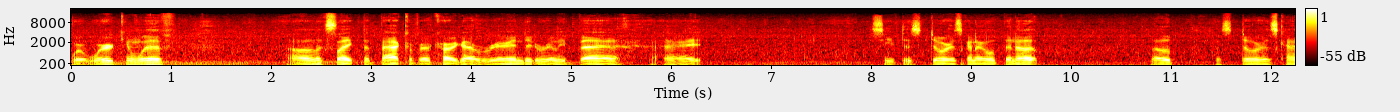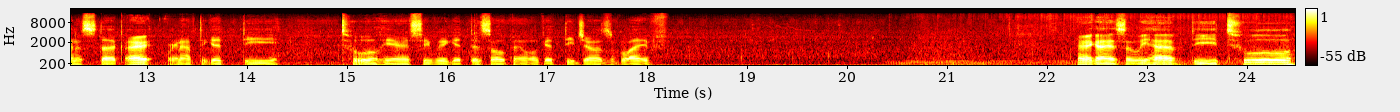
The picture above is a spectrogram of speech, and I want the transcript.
we're working with. Uh, looks like the back of her car got rear-ended really bad. Alright. See if this door is gonna open up. Nope. This door is kind of stuck. Alright, we're going to have to get the tool here and see if we get this open. We'll get the Jaws of Life. Alright guys, so we have the tool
